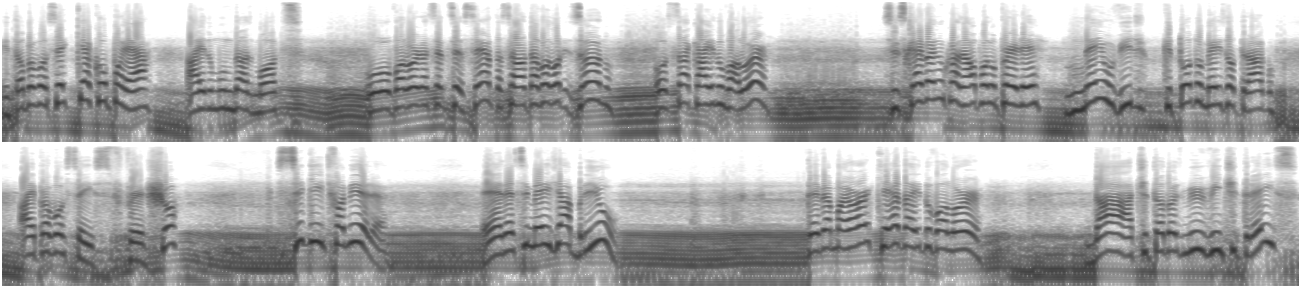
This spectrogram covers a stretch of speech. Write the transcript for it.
Então para você que quer acompanhar aí no mundo das motos o valor da 160, se ela tá valorizando ou se tá caindo o valor, se inscreve aí no canal para não perder nenhum vídeo que todo mês eu trago aí para vocês. Fechou? Seguinte, família. É, nesse mês de abril teve a maior queda aí do valor da Titan 2023,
